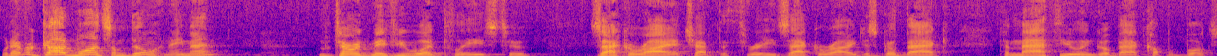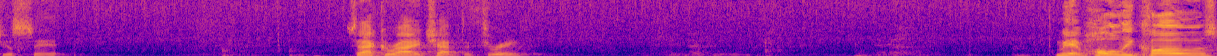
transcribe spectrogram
Whatever God wants, I'm doing. Amen? Amen. Turn with me, if you would, please, to Zechariah chapter 3. Zechariah, just go back to Matthew and go back a couple books, you'll see it. Zechariah chapter 3. We have holy clothes.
